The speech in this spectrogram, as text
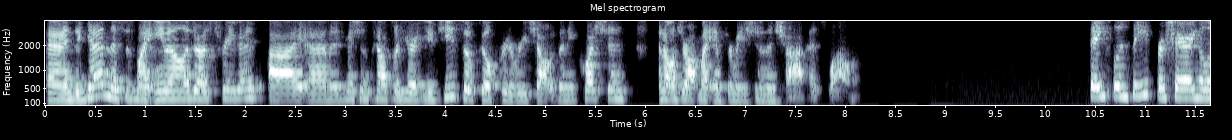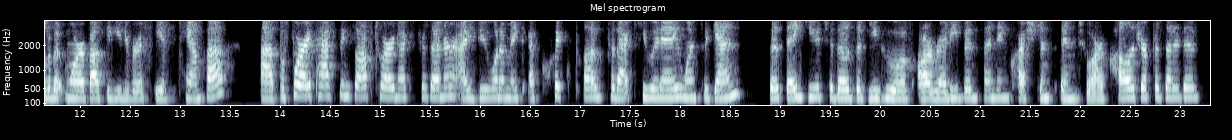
And again, this is my email address for you guys. I am an admissions counselor here at UT, so feel free to reach out with any questions and I'll drop my information in the chat as well. Thanks, Lindsay, for sharing a little bit more about the University of Tampa. Uh, before I pass things off to our next presenter, I do want to make a quick plug for that Q&A once again. So thank you to those of you who have already been sending questions into our college representatives.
